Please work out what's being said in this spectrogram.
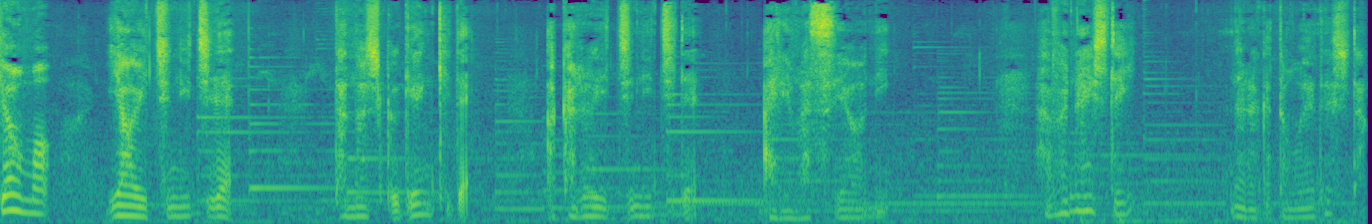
今日も良い一日で楽しく元気で明るい一日でありますように。Have a nice day 野中智恵でした。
